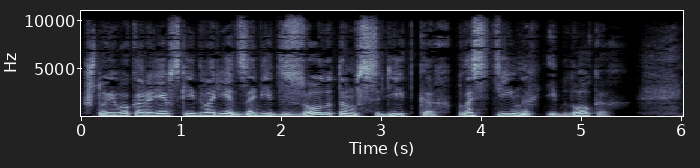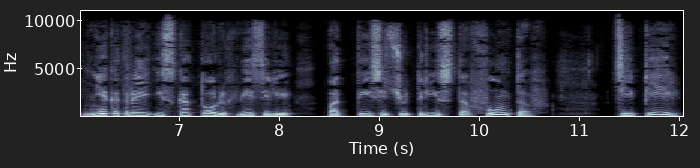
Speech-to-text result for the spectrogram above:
что его королевский дворец забит золотом в слитках, пластинах и блоках, некоторые из которых весили по 1300 фунтов, теперь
